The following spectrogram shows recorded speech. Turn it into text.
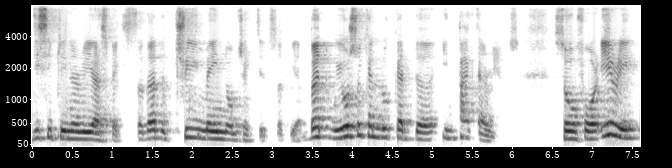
disciplinary aspects. So that the three main objectives that we have. But we also can look at the impact areas. So for IRRI,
